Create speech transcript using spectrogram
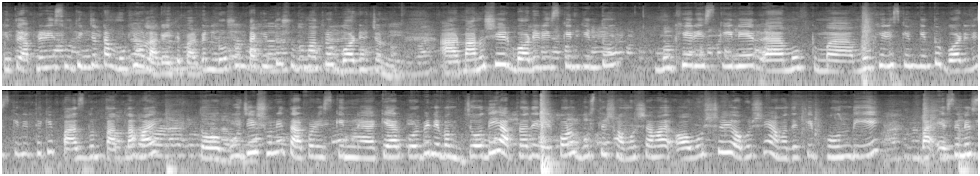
কিন্তু আপনার এই সুথিং জেলটা মুখেও লাগাইতে পারবেন। লোশনটা কিন্তু শুধুমাত্র বডির জন্য। আর মানুষের বডির স্কিন কিন্তু মুখের স্কিনের মুখ মুখের স্কিন কিন্তু বডির স্কিনের থেকে পাঁচ গুণ পাতলা হয়। তো বুঝে শুনে তারপর স্কিন কেয়ার করবেন এবং যদি আপনাদের এরপরও বুঝতে সমস্যা হয়, অবশ্যই অবশ্যই আমাদেরকে ফোন দিয়ে বা এস এম এস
